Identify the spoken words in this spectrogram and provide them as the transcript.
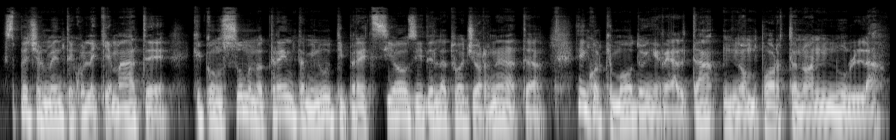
specialmente quelle chiamate che consumano 30 minuti preziosi della tua giornata e in qualche modo in realtà non portano a nulla.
